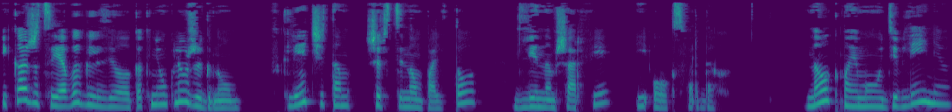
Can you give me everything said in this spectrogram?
и, кажется, я выглядела как неуклюжий гном в клетчатом шерстяном пальто, длинном шарфе и Оксфордах. Но, к моему удивлению,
